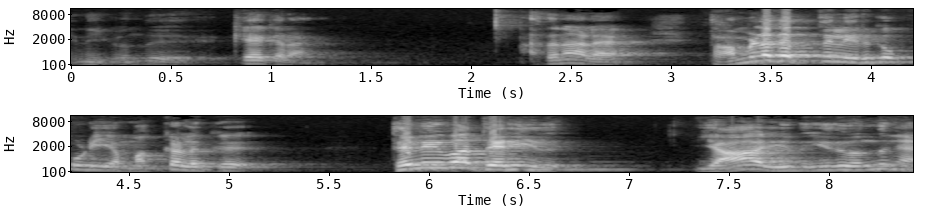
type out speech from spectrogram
இன்னைக்கு வந்து கேட்குறாங்க அதனால் தமிழகத்தில் இருக்கக்கூடிய மக்களுக்கு தெளிவாக தெரியுது. யார் இது? இது வந்துங்க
